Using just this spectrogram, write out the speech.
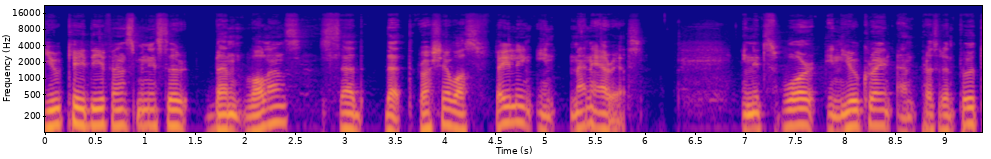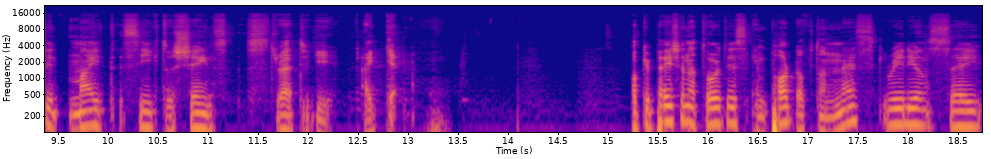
UK Defense Minister Ben Wallace said that Russia was failing in many areas in its war in Ukraine and President Putin might seek to change strategy again. Occupation authorities in part of Donetsk region say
